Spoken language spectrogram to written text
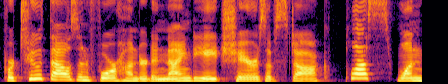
for 2,498 shares of stock plus 1.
